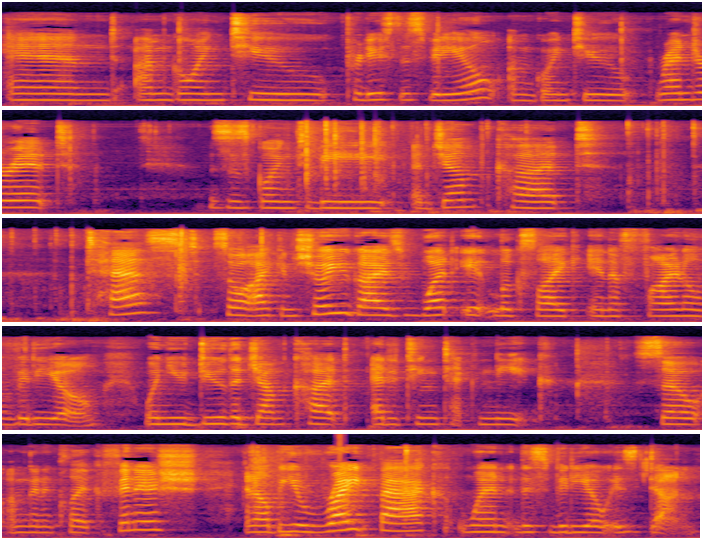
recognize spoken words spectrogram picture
and I'm going to produce this video. I'm going to render it. This is going to be a jump cut test so I can show you guys what it looks like in a final video when you do the jump cut editing technique. So I'm gonna click finish and I'll be right back when this video is done.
